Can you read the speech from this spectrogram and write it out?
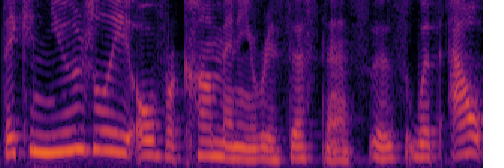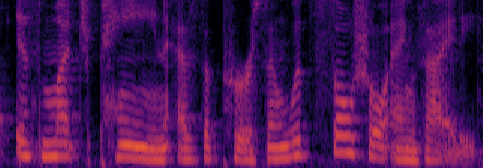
they can usually overcome any resistances without as much pain as the person with social anxiety.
